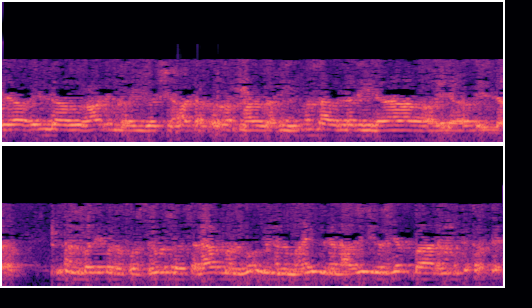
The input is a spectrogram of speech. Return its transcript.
إله إلا هو عالم الغيب والشهادة الرحمن الرحيم الله الذي لا إله إلا هو الملك القدوس والسلام المؤمن المهيمن العزيز الجبار المتكبر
